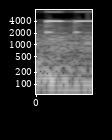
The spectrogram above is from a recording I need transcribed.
you.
